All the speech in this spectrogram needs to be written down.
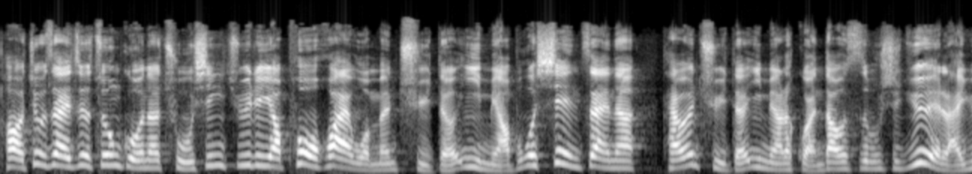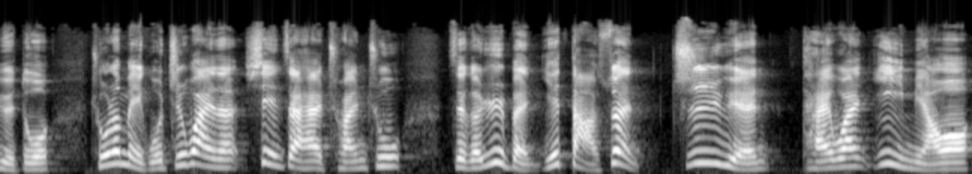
好，就在这中国呢，处心积虑要破坏我们取得疫苗。不过现在呢，台湾取得疫苗的管道似乎是越来越多。除了美国之外呢，现在还传出这个日本也打算支援台湾疫苗哦。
